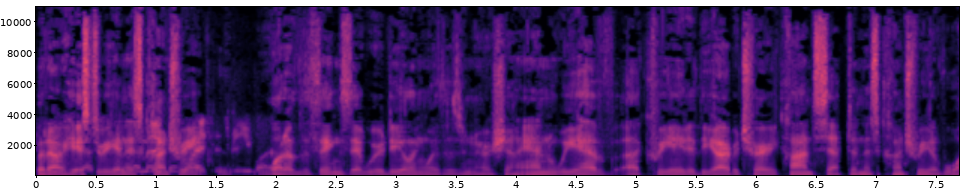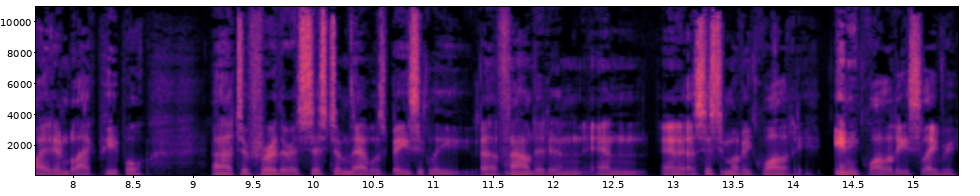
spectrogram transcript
But our history in this country, rights is being violated. one of the things that we're dealing with is inertia. And we have uh, created the arbitrary concept in this country of white and black people uh, to further a system that was basically uh, founded in, in, in a system of equality, inequality, slavery.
